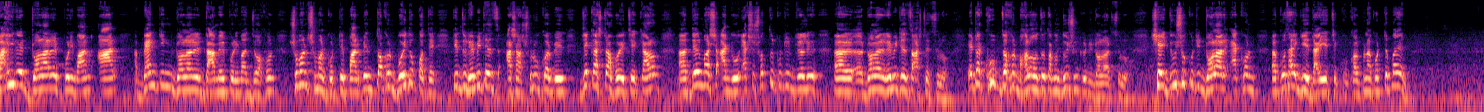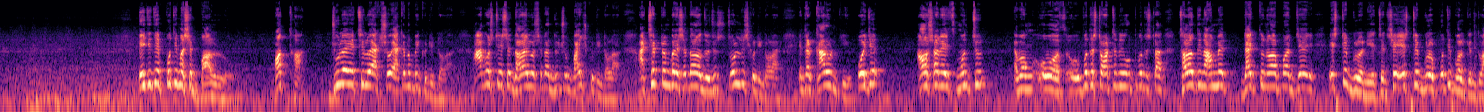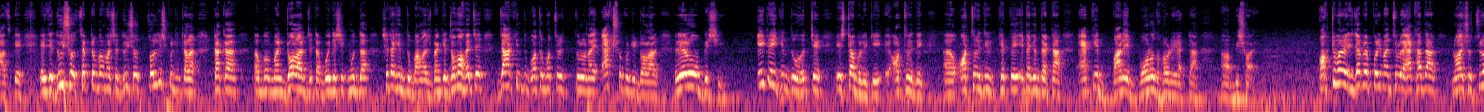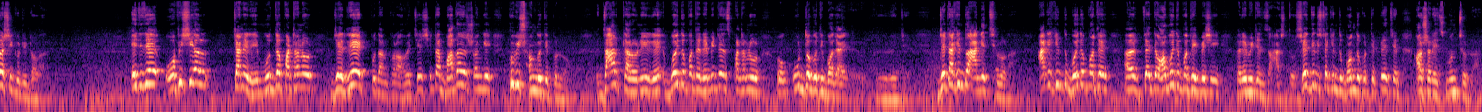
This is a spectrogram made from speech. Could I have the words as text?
বাহিরের ডলারের পরিমাণ আর ব্যাংকিং ডলারের দামের পরিমাণ যখন সমান সমান করতে পারবেন, তখন বৈধ পথে কিন্তু রেমিটেন্স আসা শুরু করবে। যে কাজটা হয়েছে, কারণ দেড় মাস আগেও একশো সত্তর কোটি ডলি- ডলারের রেমিটেন্স আসতেছিল। এটা খুব যখন ভালো হতো, তখন দুইশো কোটি ডলার ছিল। সেই দুইশো কোটি ডলার এখন কোথায় গিয়ে দাঁড়িয়েছে কল্পনা করতে পারেন? এই যে প্রতি মাসে বাড়লো, অর্থাৎ জুলাইয়ে ছিল একশো একানব্বই কোটি ডলার আগস্টে এসে দাঁড়াল সেটা দুশো বাইশ কোটি ডলার আর সেপ্টেম্বরে এসে দাঁড়াল দুশো চল্লিশ কোটি ডলার। এটার কারণ কি? ওই যে আহসান এইচ মনসুর এবং ও উপদেষ্টা অর্থনীতি উপদেষ্টা সালাউদ্দিন আহমেদ দায়িত্ব নেওয়ার পর যে স্টেপগুলো নিয়েছেন, সেই স্টেপগুলোর প্রতিফল কিন্তু আজকে এই যে দুইশো, সেপ্টেম্বর মাসে দুইশো চল্লিশ কোটি টাকা টাকা মানে ডলার যেটা বৈদেশিক মুদ্রা, সেটা কিন্তু বাংলাদেশ ব্যাংকে জমা হয়েছে, যা কিন্তু গত বছরের তুলনায় একশো কোটি ডলার রেরও বেশি। এইটাই কিন্তু হচ্ছে স্টাবিলিটি অর্থনৈতিক অর্থনীতির ক্ষেত্রে এটা কিন্তু একটা একেবারে বড় ধরনের একটা বিষয়। অক্টোবরে রিজার্ভের পরিমাণ ছিল এক হাজার নয়শো চুরাশি কোটি ডলার। যে অফিসিয়াল চ্যানেলে মুদ্রা পাঠানোর যে রেট প্রদান করা হয়েছে, সেটা বাজারের সঙ্গে খুবই সঙ্গতিপূর্ণ। যার কারণে বৈধ পথে রেমিটেন্স পাঠানোর ঊর্ধ্বগতি বজায় রয়েছে, যেটা কিন্তু আগে ছিল না। আগে কিন্তু বৈধ পথে চাইতে অবৈধ পথেই বেশি রেমিটেন্স আসতো। সেই জিনিসটা কিন্তু বন্ধ করতে পেরেছেন আশারিজ মনসুররা।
